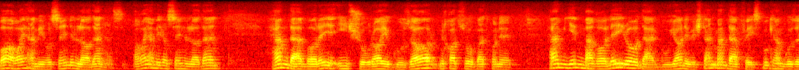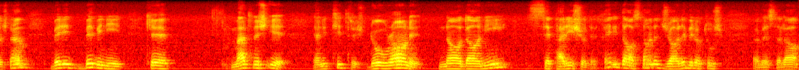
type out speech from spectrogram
با آقای امیر حسین لادن هستیم. آقای امیر حسین لادن هم درباره این شورای گذار می‌خواد صحبت کنه. هم یه مقاله ای رو در گویا نوشتن. من در فیسبوک هم گذاشتم. برید ببینید که متنش ایه یعنی تیترش دوران نادانی سپری شده. خیلی داستان جالبی رو توش به اصطلاح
